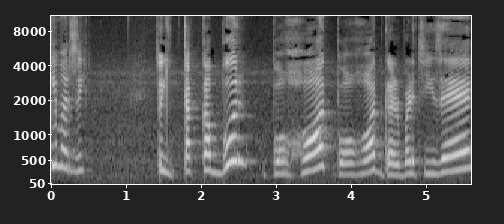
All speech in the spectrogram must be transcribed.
کی مرضی۔ تو تکبر بہت بہت گڑبڑ چیز ہے۔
